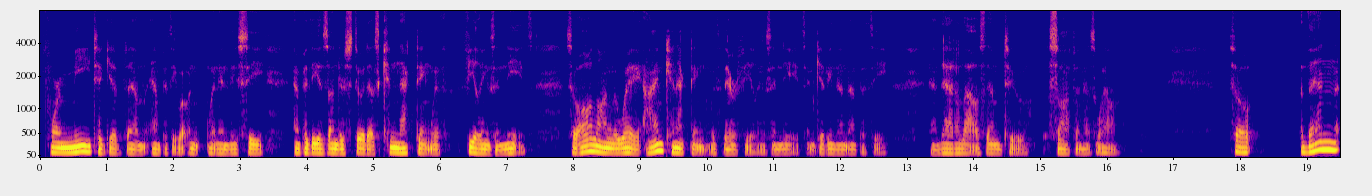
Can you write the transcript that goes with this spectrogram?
for me to give them empathy. When, when NVC, empathy is understood as connecting with feelings and needs. So all along the way, I'm connecting with their feelings and needs and giving them empathy and that allows them to soften as well. So then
